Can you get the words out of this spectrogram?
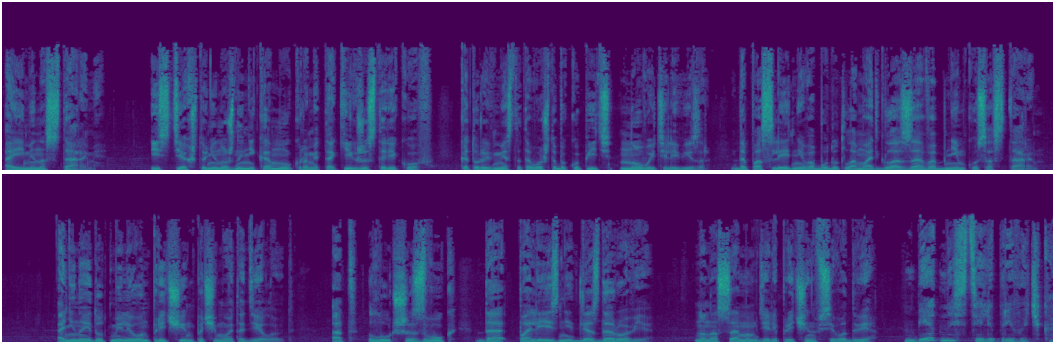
а именно старыми. Из тех, что не нужны никому, кроме таких же стариков – которые вместо того, чтобы купить новый телевизор, до последнего будут ломать глаза в обнимку со старым. Они найдут миллион причин, почему это делают. От «лучше звук» до «полезней для здоровья». Но на самом деле причин всего две. Бедность или привычка,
